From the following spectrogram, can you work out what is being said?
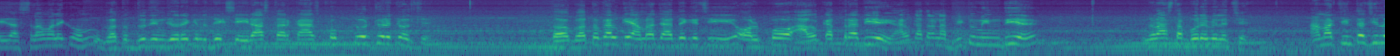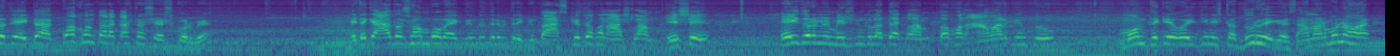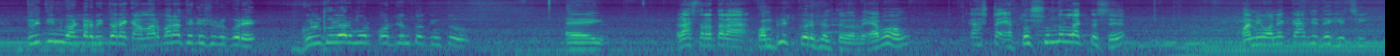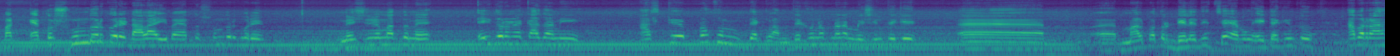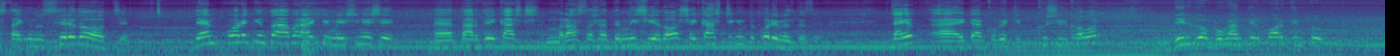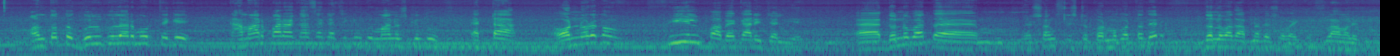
আসসালামু আলাইকুম। গত দুদিন জোরে কিন্তু দেখছি এই রাস্তার কাজ খুব জোর জোরে চলছে। তো গতকালকে আমরা যা দেখেছি, অল্প আলকাতরা দিয়ে, আলকাতরা না, ভিটামিন দিয়ে রাস্তা ভরে ফেলেছে। আমার চিন্তা ছিল যে এটা কখন তারা কাজটা শেষ করবে? এটাকে আদৌ সম্ভব একদিন, দুদিনের ভিতরে? কিন্তু আজকে যখন আসলাম, এসে এই ধরনের মেশিনগুলো দেখলাম, তখন আমার কিন্তু মন থেকে ওই জিনিসটা দূর হয়ে গেছে। আমার মনে হয় দুই তিন ঘণ্টার ভিতরে কামারপাড়া থেকে শুরু করে গুলগুলোর মোড় পর্যন্ত কিন্তু এই রাস্তাটা তারা কমপ্লিট করে ফেলতে পারবে এবং কাজটা এত সুন্দর লাগতেছে, আমি অনেক কাজই দেখেছি বাট এত সুন্দর করে ডালাই বা এত সুন্দর করে মেশিনের মাধ্যমে এই ধরনের কাজ আমি আজকে প্রথম দেখলাম। দেখুন আপনারা মেশিন থেকে মালপত্র ঢেলে দিচ্ছে এবং এইটা কিন্তু আবার রাস্তায় কিন্তু ছেড়ে দেওয়া হচ্ছে। দেন পরে কিন্তু আবার আরেকটি মেশিন এসে তার যেই কাজ রাস্তার সাথে মিশিয়ে দেওয়া, সেই কাজটি কিন্তু করে ফেলতেছে। যাই হোক এটা খুব একটি খুশির খবর। দীর্ঘ ভোগান্তির পর কিন্তু অন্তত গুলগুলার মোড় থেকে কামারপাড়ার কাছাকাছি কিন্তু মানুষ কিন্তু একটা অন্যরকম ফিল পাবে গাড়ি চালিয়ে। ধন্যবাদ সংশ্লিষ্ট কর্মকর্তাদের। ধন্যবাদ আপনাদের সবাইকে। আসসালামু আলাইকুম।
